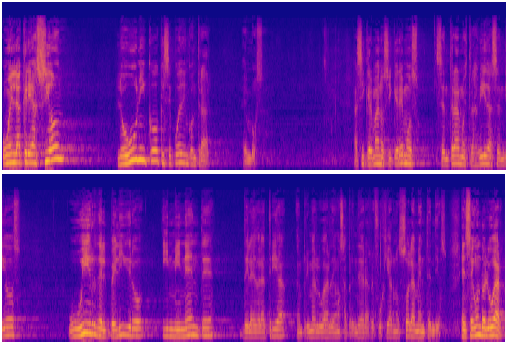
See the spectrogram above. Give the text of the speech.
o en la creación lo único que se puede encontrar en vos. Así que hermanos, si queremos centrar nuestras vidas en Dios, huir del peligro inminente de la idolatría, en primer lugar, debemos aprender a refugiarnos solamente en Dios. En segundo lugar,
